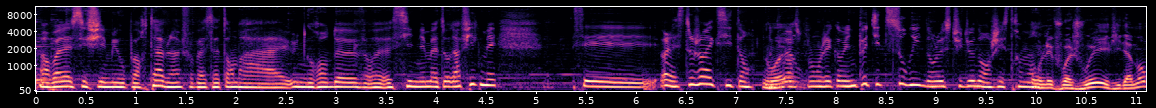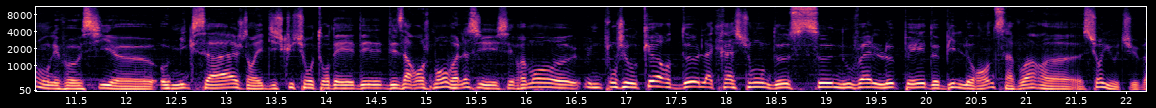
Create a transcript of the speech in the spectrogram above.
Alors voilà, c'est filmé au portable, il hein, ne faut pas s'attendre à une grande œuvre cinématographique, mais c'est voilà, toujours excitant de pouvoir se plonger comme une petite souris dans le studio d'enregistrement. On les voit jouer évidemment, mais on les voit aussi euh, au mixage, dans les discussions autour des, arrangements. Voilà, c'est vraiment euh, une plongée au cœur de la création de ce nouvel EP de Bill Lawrence à voir euh, sur YouTube.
